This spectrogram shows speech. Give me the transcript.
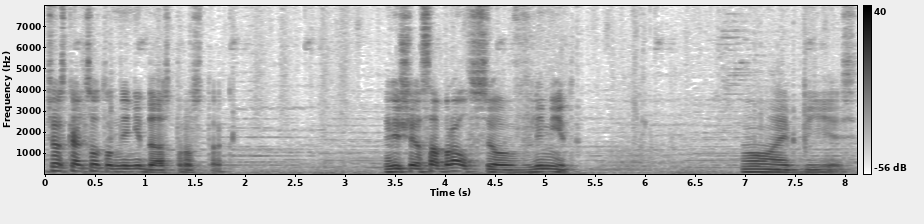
Сейчас кольцо-то мне не даст просто так. Видишь, я собрал все в лимит. Ой, бесит.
